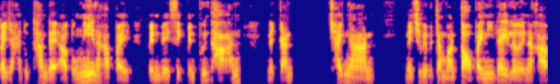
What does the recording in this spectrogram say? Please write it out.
ก็อยากให้ทุกท่านได้เอาตรงนี้นะครับ ไปเป็นเบสิกเป็นพื้นฐานในการใช้งานในชีวิตประจำวันต่อไปนี้ได้เลยนะครับ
